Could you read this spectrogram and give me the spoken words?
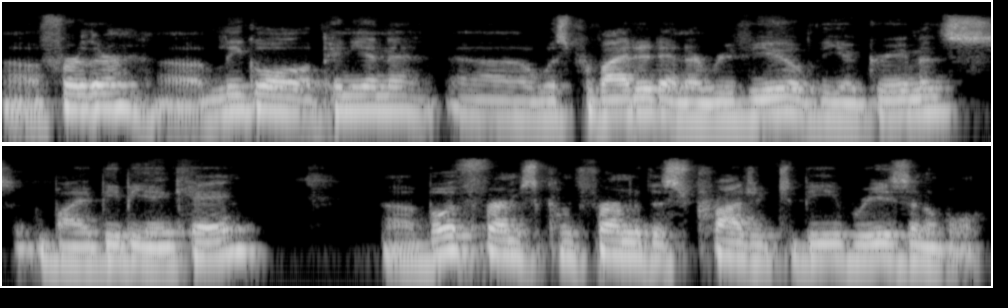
Uh, further, uh, legal opinion uh, was provided and a review of the agreements by BB&K. Uh, both firms confirmed this project to be reasonable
